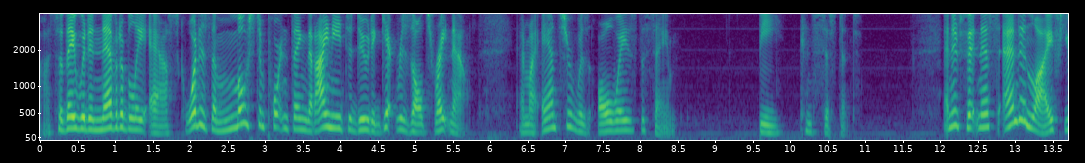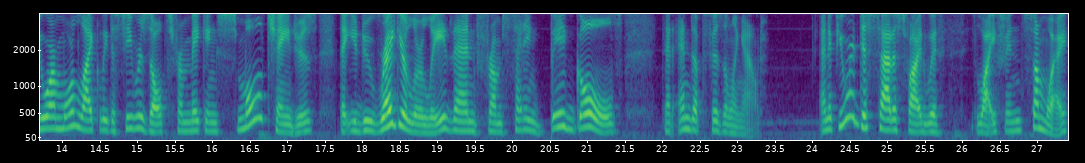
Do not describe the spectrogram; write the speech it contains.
Uh, so they would inevitably ask, What is the most important thing that I need to do to get results right now? And my answer was always the same be consistent. And in fitness and in life, you are more likely to see results from making small changes that you do regularly than from setting big goals that end up fizzling out. And if you are dissatisfied with life in some way,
